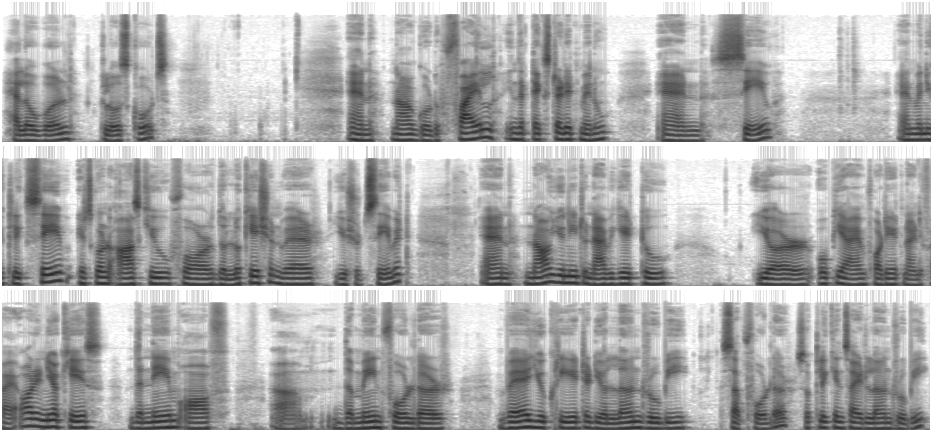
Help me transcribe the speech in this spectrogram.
hello world close quotes. And now go to file in the text edit menu and save and when you click save it's going to ask you for the location where you should save it. And now you need to navigate to your OPIM 4895 or in your case the name of um, the main folder where you created your learn Ruby subfolder. So click inside learn Ruby.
